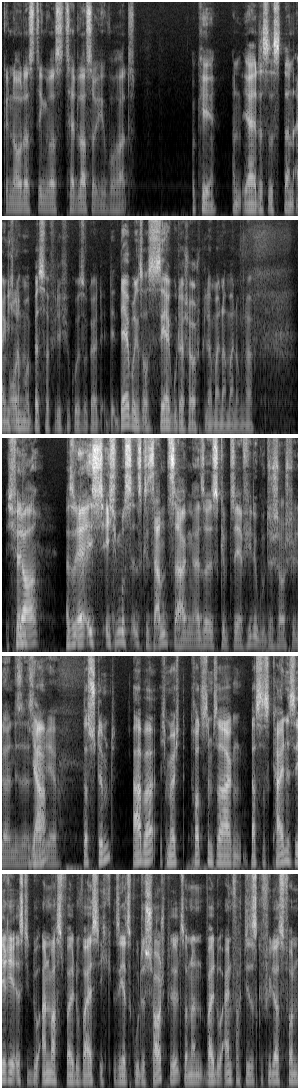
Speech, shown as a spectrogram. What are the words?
genau das Ding, was Ted Lasso irgendwo hat. Okay. An, ja, das ist dann eigentlich Und- nochmal besser für die Figur sogar. Der, der übrigens auch sehr guter Schauspieler, meiner Meinung nach. Ich finde, Ja, also ich, ich muss insgesamt sagen, also es gibt sehr viele gute Schauspieler in dieser Ja. Serie. das stimmt. Aber ich möchte trotzdem sagen, dass es keine Serie ist, die du anmachst, weil du weißt, ich sehe jetzt gutes Schauspiel, sondern weil du einfach dieses Gefühl hast von,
